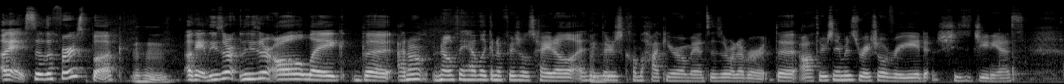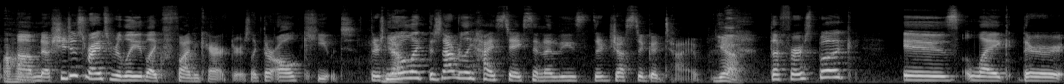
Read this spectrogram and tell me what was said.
Okay, so the first book. Mm-hmm. Okay, these are these are all like the I don't know if they have like an official title. I think Mm-hmm. they're just called the hockey romances or whatever. The author's name is Rachel Reid. She's a genius. Uh-huh. Um, no, she just writes really like fun characters. Like they're all cute. There's Yeah. no like there's not really high stakes in any of these. They're just a good time. Yeah. The first book is like they're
